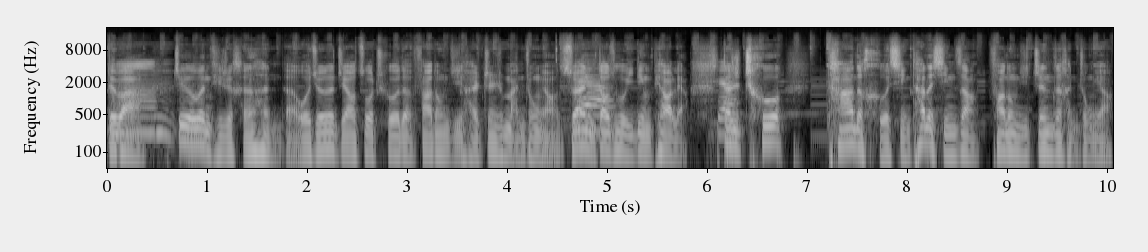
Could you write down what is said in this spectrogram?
对吧？嗯这个问题是狠狠的。我觉得只要坐车的发动机还真是蛮重要的，虽然你到最后一定漂亮，是但是车它的核心、它的心脏，发动机真的很重要。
